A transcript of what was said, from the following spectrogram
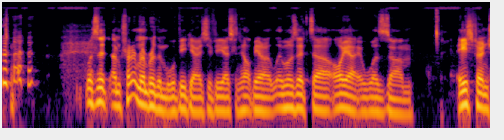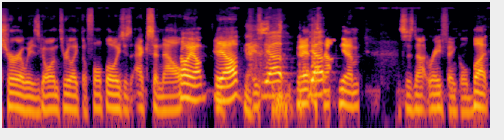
was it? I'm trying to remember the movie, guys. If you guys can help me out, was it? Uh, oh yeah, it was. Um, Ace Ventura when he's going through like the football, he's just Xing out. Oh yeah, yeah, yep, yep. not him. This is not Ray Finkle. But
